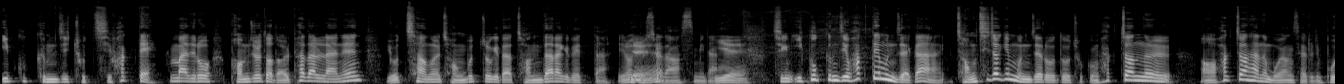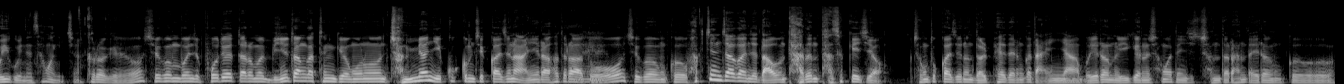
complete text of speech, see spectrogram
입국 금지 조치 확대 한마디로 범주를 더 넓혀달라는 요청을 정부 쪽에다 전달하기도 했다 이런 네. 뉴스가 나왔습니다. 예. 지금 입국 금지 확대 문제가 정치적인 문제로도 조금 확전을 어, 확전하는 모양새를 좀 보이고 있는 상황이죠. 그러게요. 지금 뭐 이제 보도에 따르면 민주당 같은 경우는 전면 입국 금지까지는 아니라 하더라도 지금 그 확진자가 이제 나온 다른 다섯 개 지역 정도까지는 넓혀야 되는 것 아니냐 뭐 이런 의견을 청와대에 전달한다 이런 그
